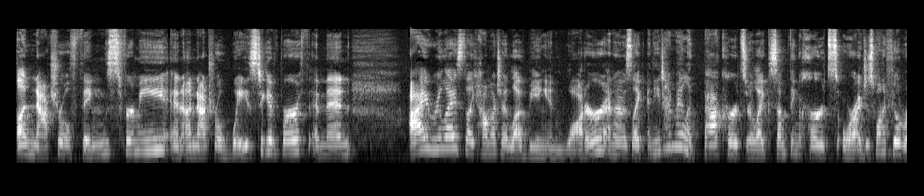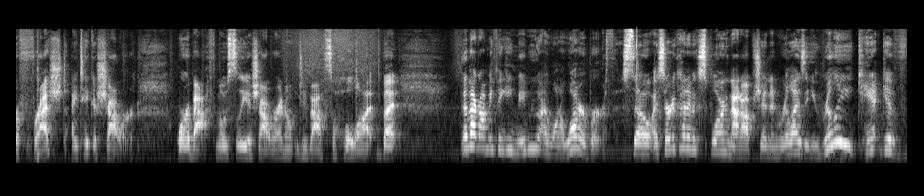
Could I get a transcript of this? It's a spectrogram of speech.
unnatural things for me and unnatural ways to give birth. And then I realized like how much I love being in water and I was like anytime my like back hurts or like something hurts or I just want to feel refreshed, I take a shower or a bath, mostly a shower. I don't do baths a whole lot, but then that got me thinking maybe I want a water birth. So I started kind of exploring that option and realized that you really can't give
